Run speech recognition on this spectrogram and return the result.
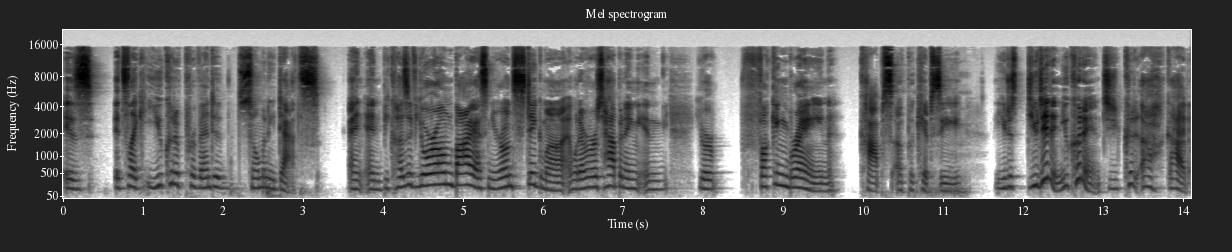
is it's like you could have prevented so many deaths. And and because of your own bias and your own stigma and whatever is happening in your fucking brain, cops of Poughkeepsie, mm-hmm. you just you didn't. You couldn't. You could oh god.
